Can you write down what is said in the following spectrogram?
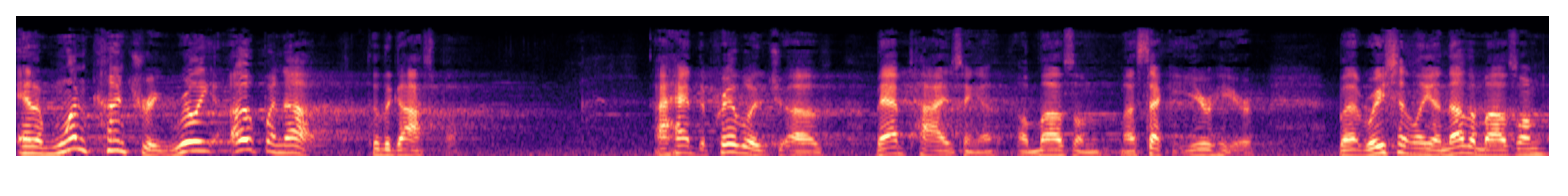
in one country really open up to the gospel. I had the privilege of baptizing a, a Muslim my second year here, but recently another Muslim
